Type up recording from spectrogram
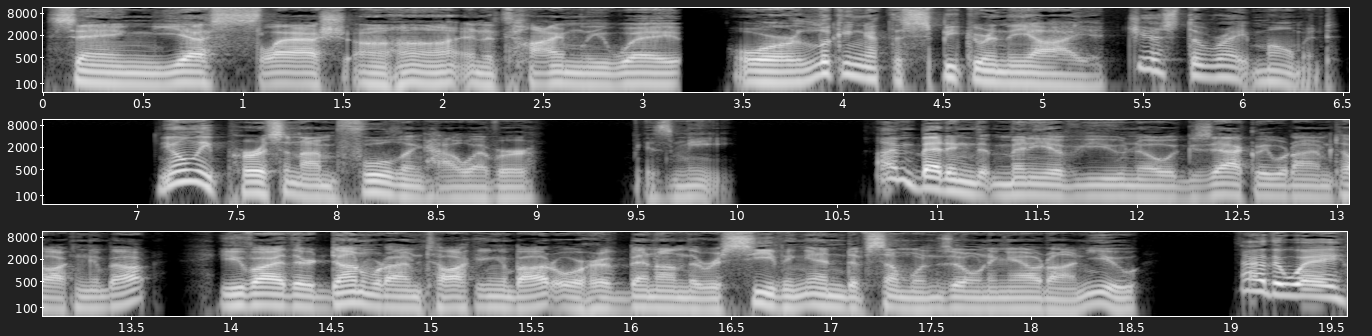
saying yes slash uh huh in a timely way, or looking at the speaker in the eye at just the right moment. The only person I'm fooling, however, is me. I'm betting that many of you know exactly what I'm talking about. You've either done what I'm talking about or have been on the receiving end of someone zoning out on you. Either way,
